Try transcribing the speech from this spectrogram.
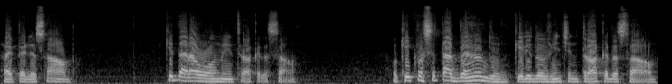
Vai perder sua alma. O que dará o homem em troca da sua alma? O que, que você está dando, querido ouvinte, em troca da sua alma?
